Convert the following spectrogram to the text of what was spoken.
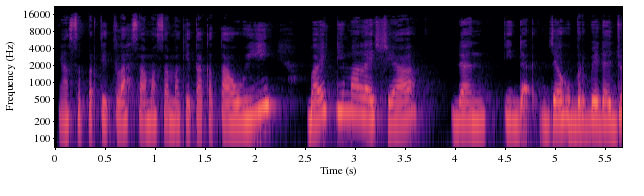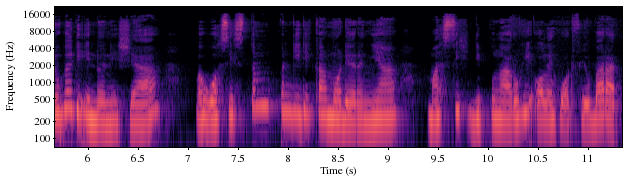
Yang seperti telah sama-sama kita ketahui, baik di Malaysia dan tidak jauh berbeda juga di Indonesia, bahwa sistem pendidikan modernnya masih dipengaruhi oleh worldview Barat.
